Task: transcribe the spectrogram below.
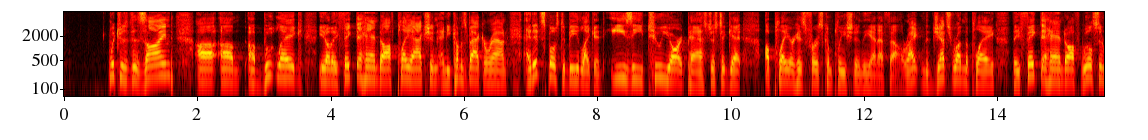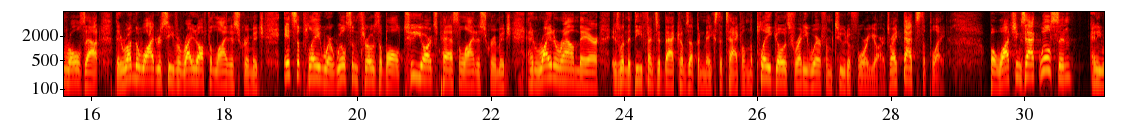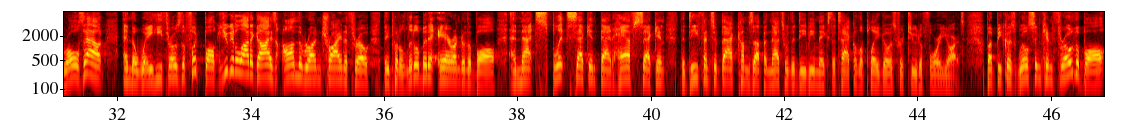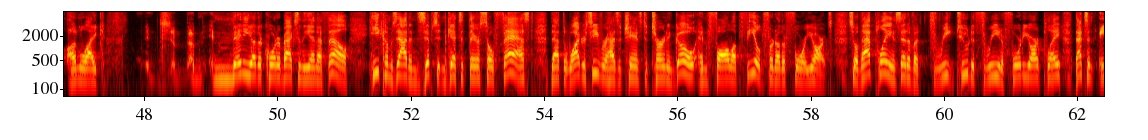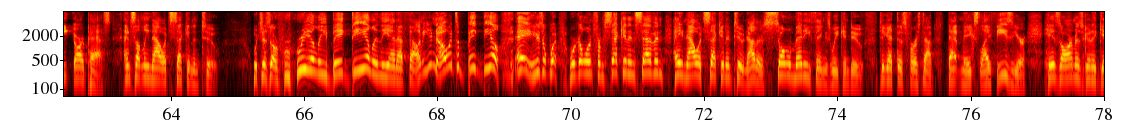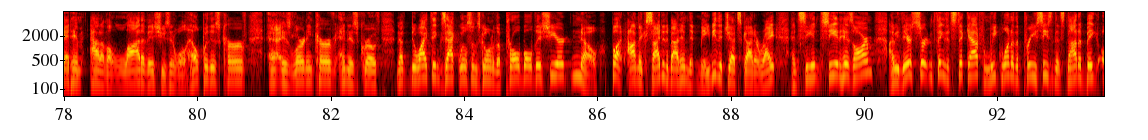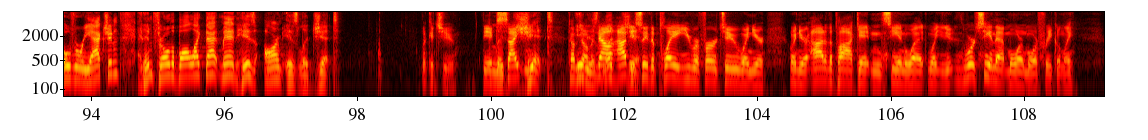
which was designed uh, um, a bootleg. You know, they fake the handoff, play action, and he comes back around, and it's supposed to be like an easy two yard pass just to get a player his first completion in the NFL, right? And the Jets run the play, they fake the handoff, Wilson rolls out, they run the wide receiver right off the line of scrimmage. It's a play where Wilson throws the ball two yards past the line of scrimmage, and right around there is when the defensive back comes up and makes the tackle, and the play goes for anywhere from two to four yards, right? That's the play. But watching Zach Wilson, and he rolls out, and the way he throws the football, because you get a lot of guys on the run trying to throw, they put a little bit of air under the ball, and that split second, that half second, the defensive back comes up, and that's where the DB makes the tackle. The play goes for two to four yards. But because Wilson can throw the ball, unlike many other quarterbacks in the NFL, he comes out and zips it and gets it there so fast that the wide receiver has a chance to turn and go and fall upfield for another four yards. So that play, instead of a three, two to three to forty yard play, that's an eight yard pass, and suddenly now it's second and two which is a really big deal in the NFL. I mean, you know, it's a big deal. Hey, here's what we're going from second and seven. Hey, now it's second and two. Now there's so many things we can do to get this first down. That makes life easier. His arm is going to get him out of a lot of issues and it will help with his curve, uh, his learning curve, and his growth. Now, do I think Zach Wilson's going to the Pro Bowl this year? No, but I'm excited about him that maybe the Jets got it right and seeing seeing his arm. I mean, there's certain things that stick out from week one of the preseason. It's not a big overreaction, and him throwing the ball like that, man, his arm is legit. Look at you. The excitement Legit. comes It over. Now, legit. obviously, the play you refer to when you're when you're out of the pocket and seeing what what you do, we're seeing that more and more frequently,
